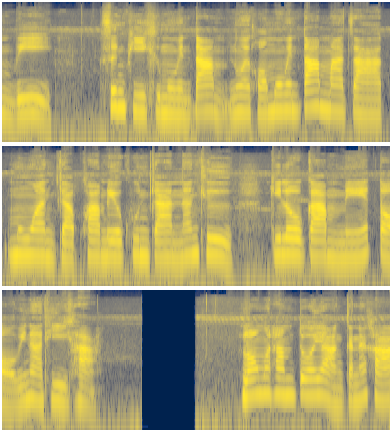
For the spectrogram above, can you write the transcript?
mv ซึ่ง p คือโมเมนตัมหน่วยของโมเมนตัมมาจากมวลกับความเร็วคูณกัน นั่นคือ กิโลกรัมเมตรต่อวินาทีค่ะ ลองมาทำตัวอย่างกันนะคะ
